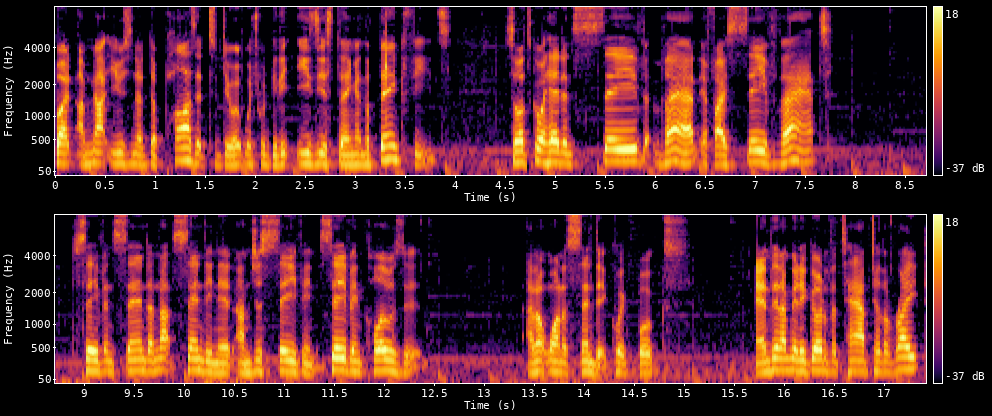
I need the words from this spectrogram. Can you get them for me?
but I'm not using a deposit to do it, which would be the easiest thing on the bank feeds. So let's go ahead and save that. If I save that, save and send, I'm not sending it, I'm just saving. Save and close it. I don't want to send it QuickBooks. And then I'm going to go to the tab to the right.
